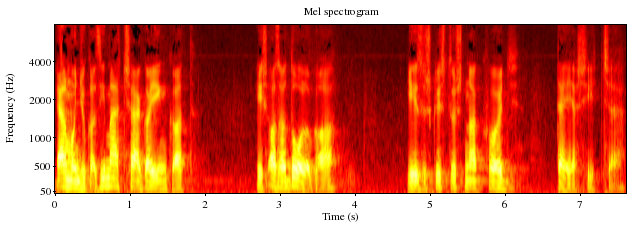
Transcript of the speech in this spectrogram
elmondjuk az imádságainkat, és az a dolga Jézus Krisztusnak, hogy teljesítse.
